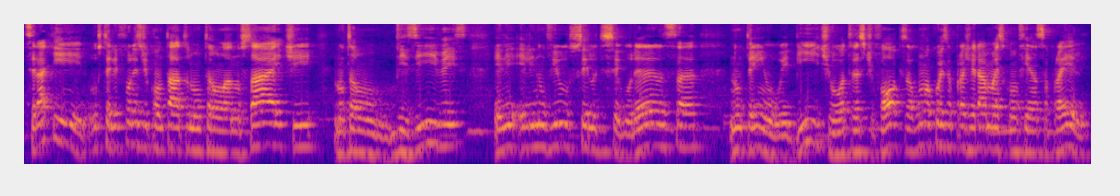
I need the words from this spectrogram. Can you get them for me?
Será que os telefones de contato não estão lá no site, não estão visíveis? Ele, ele não viu o selo de segurança, não tem o EBIT ou a TrustVox, alguma coisa para gerar mais confiança para ele?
